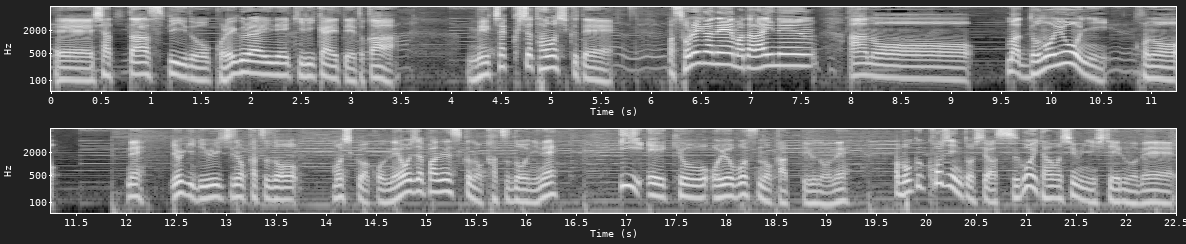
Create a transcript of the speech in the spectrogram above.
えーシャッタースピードをこれぐらいで切り替えてとか、めちゃくちゃ楽しくて、まあ、それがね、また来年、あのーまあ、どのように、この、ね、余木隆一の活動、もしくはこう、ネオジャパネスクの活動にね、いい影響を及ぼすのかっていうのをね、僕個人としてはすごい楽しみにしているので、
